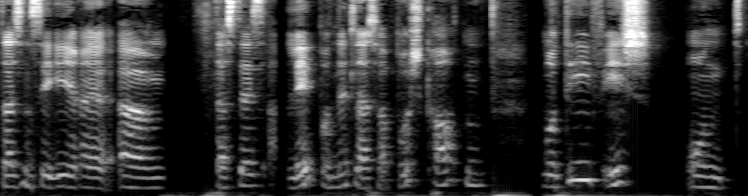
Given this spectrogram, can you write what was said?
dass sie ihre, ähm, dass das lebt und nicht als ein Postkartenmotiv ist und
